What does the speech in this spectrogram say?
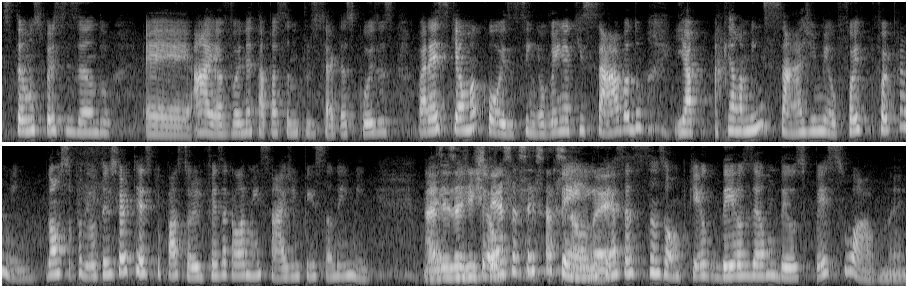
estamos precisando. É, ai, a Vânia tá passando por certas coisas. Parece que é uma coisa, assim. Eu venho aqui sábado e a, aquela mensagem, meu, foi, foi para mim. Nossa, eu, falei, eu tenho certeza que o pastor ele fez aquela mensagem pensando em mim. Às né? vezes a gente então, tem essa sensação, tem, né? Tem essa sensação, porque Deus é um Deus pessoal, né?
